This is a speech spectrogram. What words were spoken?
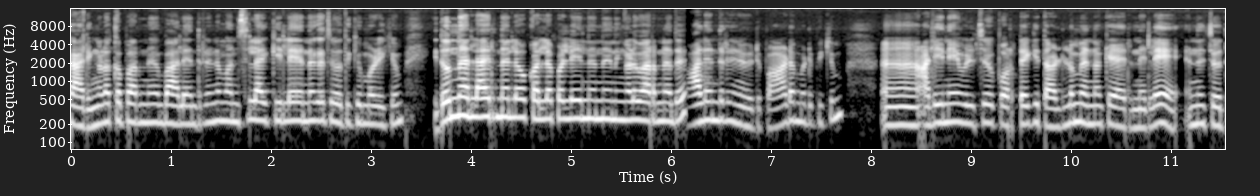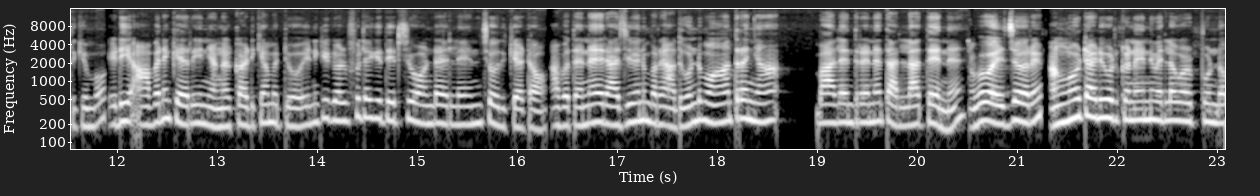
കാര്യങ്ങളൊക്കെ പറഞ്ഞ് ബാലേന്ദ്രനെ മനസ്സിലാക്കിയില്ലേ? എന്നൊക്കെ ചോദിക്കുമ്പോഴേക്കും ഇതൊന്നും അല്ലായിരുന്നല്ലോ കൊല്ലപ്പള്ളിയിൽ നിന്ന് നിങ്ങൾ പറഞ്ഞത്? ബാലേന്ദ്രനെ ഒരു പാഠം പഠിപ്പിക്കും അലീനെ വിളിച്ച് പുറത്തേക്ക് തള്ളും എന്നൊക്കെ ആയിരുന്നില്ലേ എന്ന് ചോദിക്കുമ്പോൾ എടി അവനെ കയറി ഞങ്ങൾക്ക് അടിക്കാൻ പറ്റുമോ എനിക്ക് ഗൾഫിലേക്ക് തിരിച്ചു പോകണ്ടല്ലേ? എന്ന് ചോദിക്കാട്ടോ. അപ്പോൾ തന്നെ രാജീവനും പറയും അതുകൊണ്ട് മാത്രം ഞാൻ ബാലേന്ദ്രനെ തല്ലാത്തതെന്ന് അപ്പൊ വൈജ പറയും അങ്ങോട്ട് അടി കൊടുക്കണതിന് വല്ല കുഴപ്പമുണ്ടോ?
